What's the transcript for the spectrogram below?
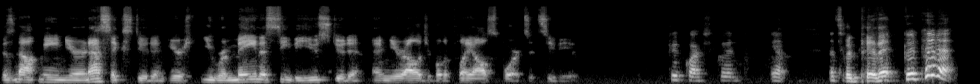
does not mean you're an essex student. You're you remain a cvu student and you're eligible to play all sports at cvu good question. Good. Yeah that's good pivot. Good pivot.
